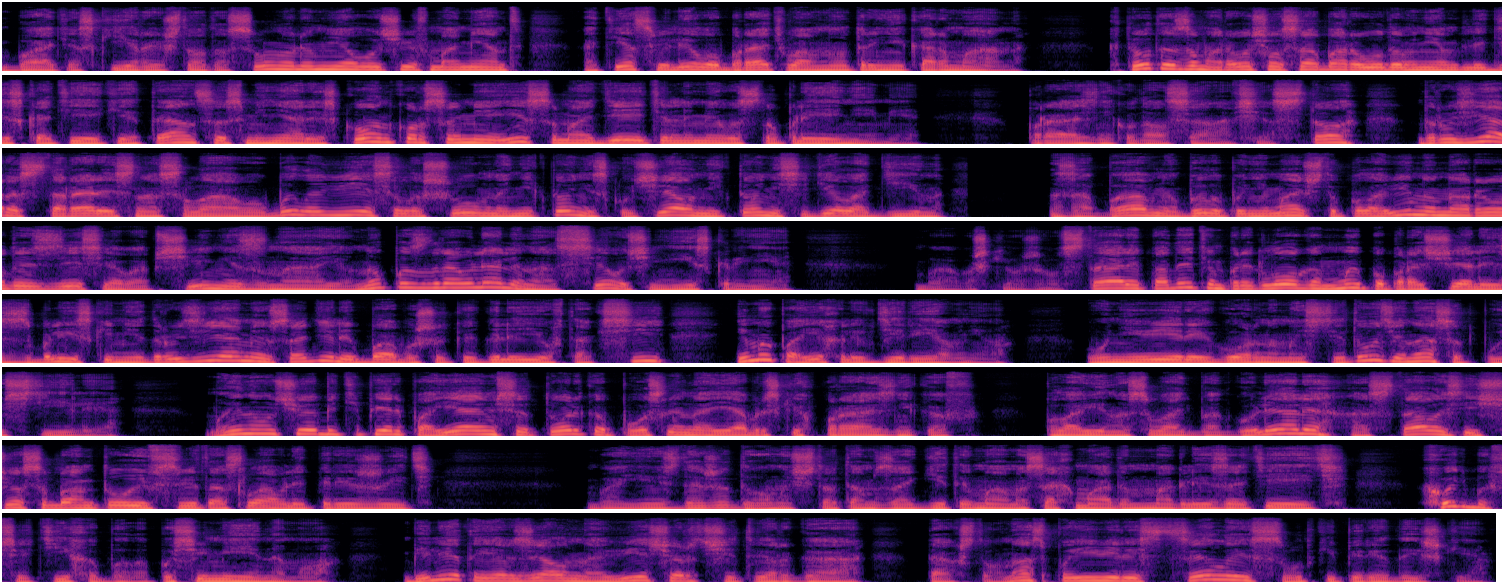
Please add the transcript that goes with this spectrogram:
Батя с Кирой что-то сунули мне, улучив момент. Отец велел убрать во внутренний карман. Кто-то заморочился оборудованием для дискотеки, танцы сменялись конкурсами и самодеятельными выступлениями. Праздник удался на все сто, друзья расстарались на славу, было весело, шумно, никто не скучал, никто не сидел один. Забавно было понимать, что половину народа здесь я вообще не знаю, но поздравляли нас все очень искренне. Бабушки уже устали, под этим предлогом мы попрощались с близкими и друзьями, усадили бабушек и Галию в такси, и мы поехали в деревню. В универе и горном институте нас отпустили. Мы на учебе теперь появимся только после ноябрьских праздников. Половину свадьбы отгуляли, осталось еще Сабантуй в Святославле пережить. Боюсь даже думать, что там Загид и мама с Ахмадом могли затеять. Хоть бы все тихо было, по-семейному. Билеты я взял на вечер четверга, так что у нас появились целые сутки передышки.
